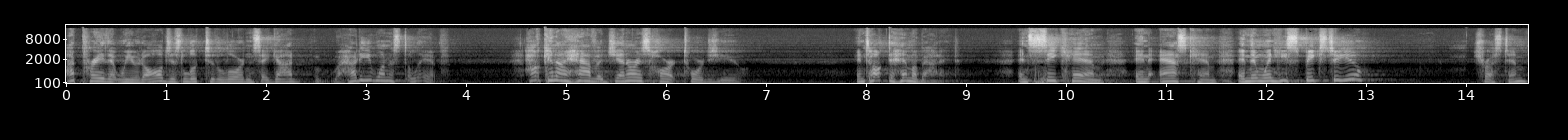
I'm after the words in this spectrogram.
I pray that we would all just look to the Lord and say, God, how do you want us to live? How can I have a generous heart towards you? And talk to Him about it and seek Him and ask Him. And then when He speaks to you, trust Him.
